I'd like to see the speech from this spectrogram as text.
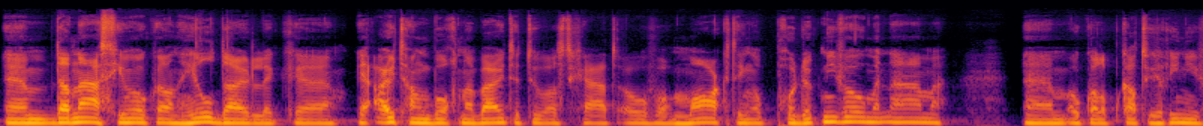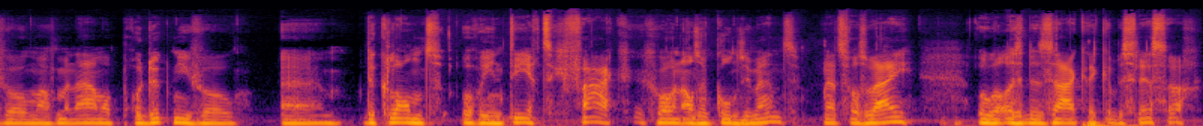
Um, daarnaast zien we ook wel een heel duidelijk uh, ja, uithangbord naar buiten toe als het gaat over marketing op productniveau met name. Um, ook wel op categorieniveau, maar met name op productniveau. de klant oriënteert zich vaak gewoon als een consument, net zoals wij. Ook al is het een zakelijke beslisser.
